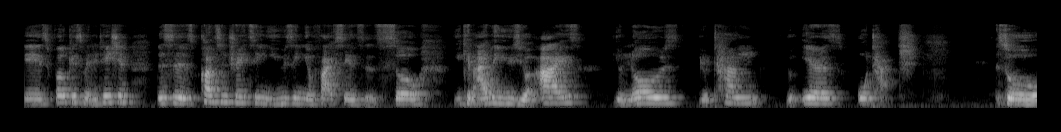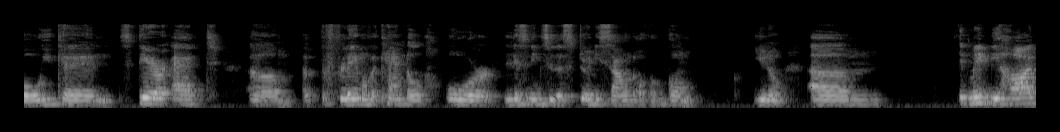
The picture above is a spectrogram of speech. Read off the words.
is focus meditation. This is concentrating using your five senses. So you can either use your eyes, your nose, your tongue, your ears, or touch. So you can stare at um, the flame of a candle or listening to the sturdy sound of a gong. You know, um, it may be hard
